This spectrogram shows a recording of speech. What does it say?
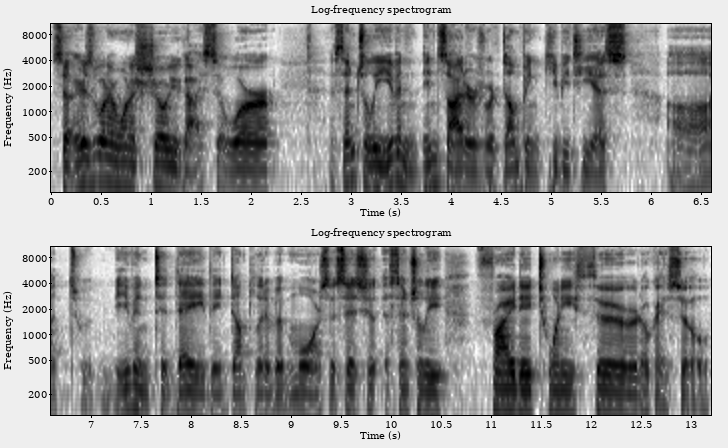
So here's what I want to show you guys. So we're essentially even insiders were dumping QBTS. Uh, to, even today they dumped a little bit more. So essentially Friday 23rd. Okay, so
